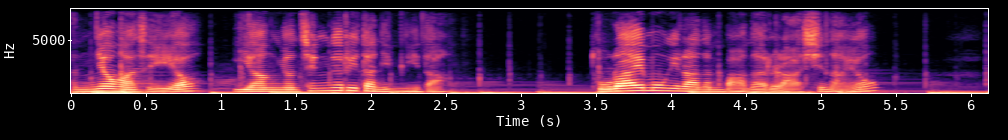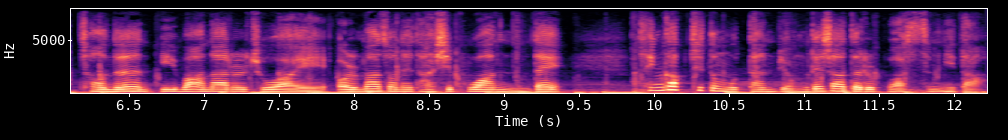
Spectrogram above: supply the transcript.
안녕하세요. 2학년 책누리단입니다. 도라에몽이라는 만화를 아시나요? 저는 이 만화를 좋아해 얼마 전에 다시 보았는데 생각지도 못한 명대사들을 보았습니다.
